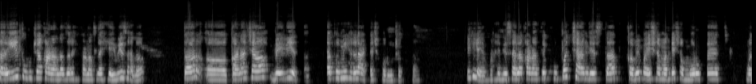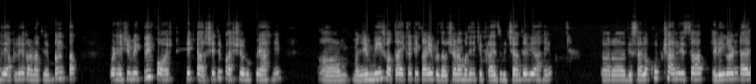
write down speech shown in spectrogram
तरीही तुमच्या कानाला जर हे कानातलं हेवी झालं तर कानाच्या वेली येतात. त्या तुम्ही ह्याला अटॅच करू शकता. ठीक आहे? पण हे दिसायला कानातले खूपच छान दिसतात. कमी पैशामध्ये शंभर रुपये मध्ये आपले हे कानातले बनतात. पण ह्याची विक्री कॉस्ट हे चारशे ते पाचशे रुपये आहे. म्हणजे मी स्वतः एका ठिकाणी प्रदर्शनामध्ये ह्याची प्राइस विचारलेली आहे. तर दिसायला खूप छान दिसतात. एलिगंट आहेत.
